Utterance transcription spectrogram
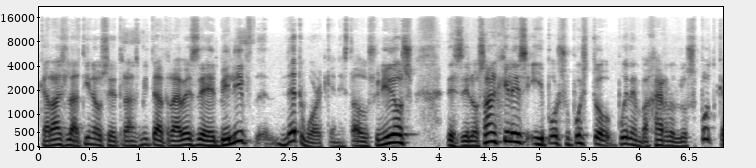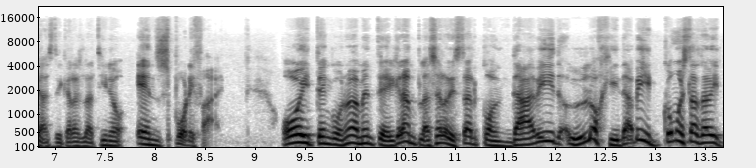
Garage Latino se transmite a través de Believe Network en Estados Unidos, desde Los Ángeles y por supuesto pueden bajar los podcasts de Garage Latino en Spotify. Hoy tengo nuevamente el gran placer de estar con David Logi. David, ¿cómo estás David?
